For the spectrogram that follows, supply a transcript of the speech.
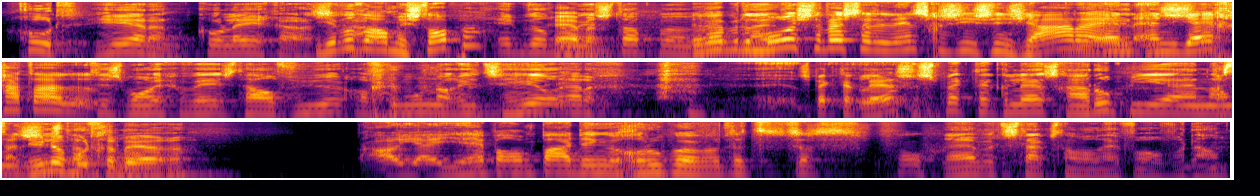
Goed, heren, collega's. Je wilt er al mee stoppen? Ik wil ermee stoppen. We hebben de mooiste wedstrijd in Enschede gezien sinds jaren. Nee, en, het en is- jij gaat daar... Het is mooi geweest, half uur. Of je moet nog iets heel erg Spectaculairs. spectaculairs gaan roepen. En Als dat nu nog moet gebeuren. Nou, ja, je hebt al een paar dingen geroepen. Dat, dat, oh. Daar hebben we het straks nog wel even over dan.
